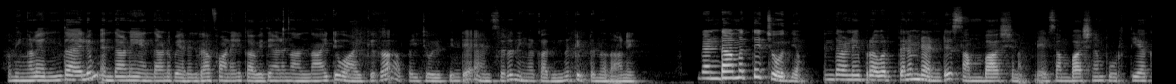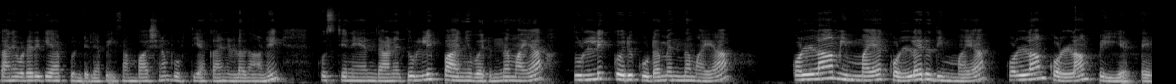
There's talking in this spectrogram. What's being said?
അപ്പോൾ നിങ്ങൾ എന്തായാലും എന്താണ് എന്താണ് പാരഗ്രാഫ് ആണെങ്കിൽ കവിതയാണ് നന്നായിട്ട് വായിക്കുക. അപ്പോൾ ഈ ചോദ്യത്തിന്റെ ആൻസർ നിങ്ങൾക്ക് അതിൽ നിന്ന് കിട്ടുന്നതാണ്. രണ്ടാമത്തെ ചോദ്യം എന്താണ് പ്രവർത്തനം രണ്ട് സംഭാഷണം. അല്ലേ സംഭാഷണം പൂർത്തിയാക്കാൻ ഇവിടെ ഒരു ഗ്യാപ്പ് ഉണ്ടല്ലേ? അപ്പോൾ ഈ സംഭാഷണം പൂർത്തിയാക്കാനുള്ളതാണ്. ക്വസ്റ്റ്യൻ എന്താണ്? തുള്ളിപ്പാഞ്ഞു വരുന്ന മയ തുള്ളിക്കൊരു കുടമെന്ന മയ കൊള്ളാം ഇമ്മയ കൊള്ളരുതിമ്മയ കൊള്ളാം കൊള്ളാം പെയ്യട്ടെ.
